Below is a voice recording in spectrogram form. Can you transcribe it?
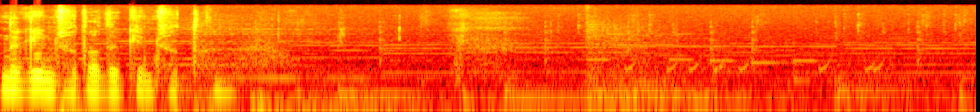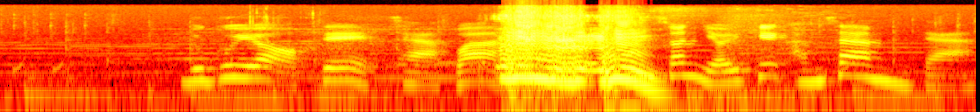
느낌 좋다, 느낌 좋다. 누구요? 네, 자, 와. 선 10개 감사합니다.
